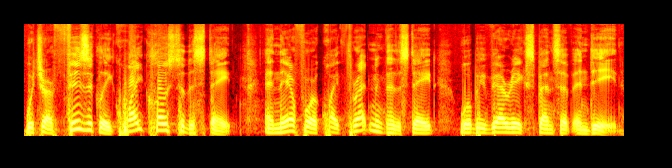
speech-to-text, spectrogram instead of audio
which are physically quite close to the state and therefore quite threatening to the state will be very expensive indeed.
